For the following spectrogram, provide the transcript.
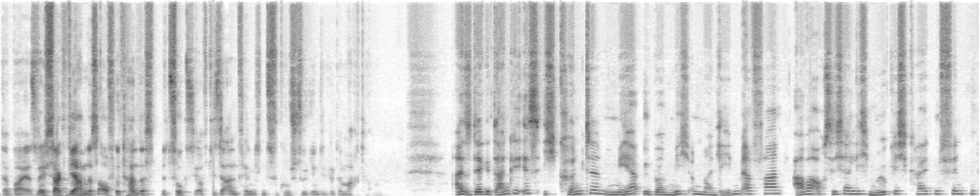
dabei. Also wenn ich sage, wir haben das aufgetan, das bezog sich auf diese anfänglichen Zukunftsstudien, die wir gemacht haben. Also der Gedanke ist, ich könnte mehr über mich und mein Leben erfahren, aber auch sicherlich Möglichkeiten finden,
